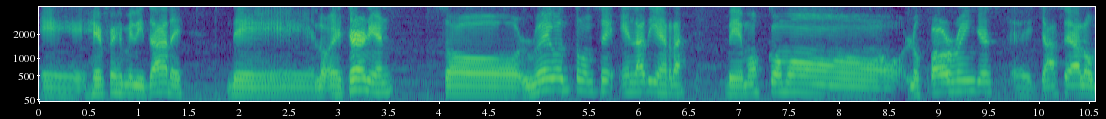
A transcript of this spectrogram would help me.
eh, jefes militares de los Eternians luego entonces en la Tierra vemos como los Power Rangers, eh, ya sea los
